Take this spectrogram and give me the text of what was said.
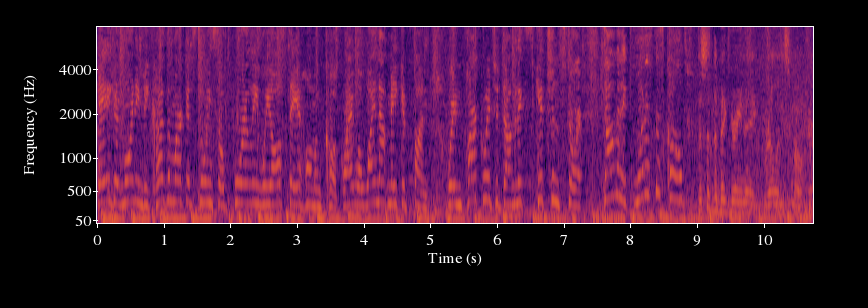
Hey, good morning. Because the market's doing so poorly, we all stay at home and cook, right? Well, why not make it fun? We're in Park Ridge at Dominic's Kitchen Store. Dominic, what is this called? This is the Big Green Egg Grill and Smoker.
